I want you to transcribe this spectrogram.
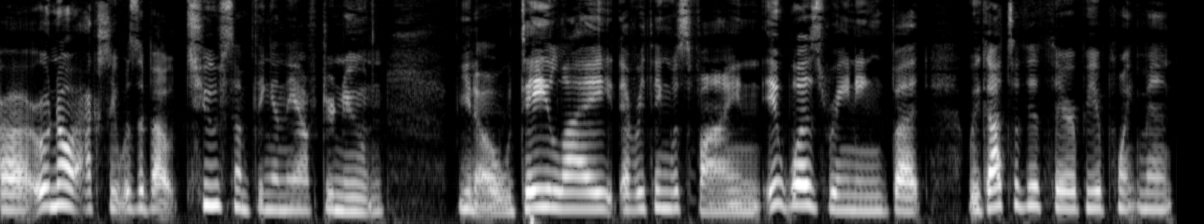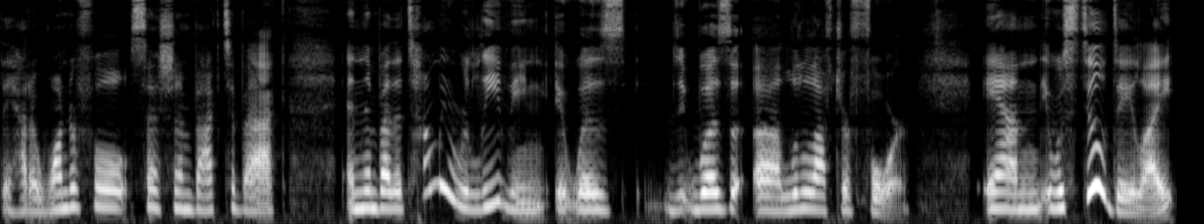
uh, oh no, actually, it was about two something in the afternoon you know, daylight, everything was fine. It was raining, but we got to the therapy appointment. They had a wonderful session back to back. And then by the time we were leaving, it was it was uh, a little after 4. And it was still daylight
